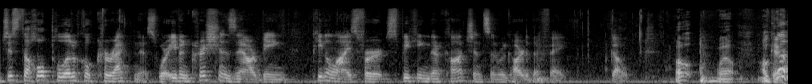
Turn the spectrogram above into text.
just the whole political correctness, where even Christians now are being penalized for speaking their conscience in regard to their faith. Go. Oh, well, okay.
